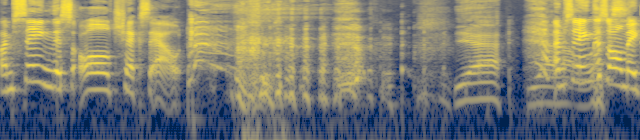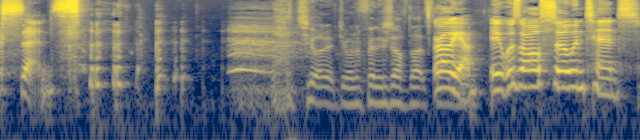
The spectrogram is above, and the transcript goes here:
I'm saying this all checks out. Yeah. Yeah. I'm saying this all makes sense. Do you want to, do you want to finish off that? oh yeah, it was all so intense,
